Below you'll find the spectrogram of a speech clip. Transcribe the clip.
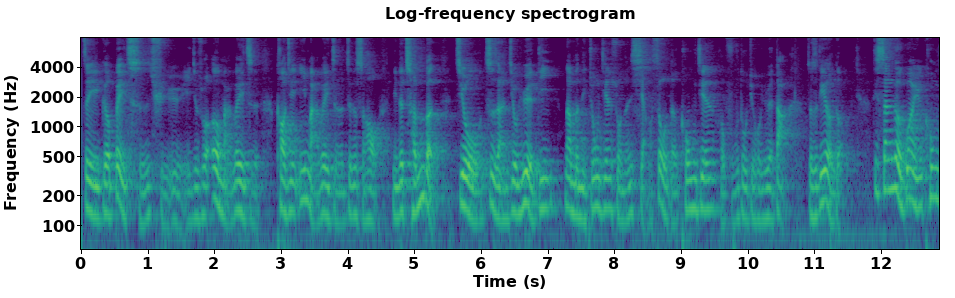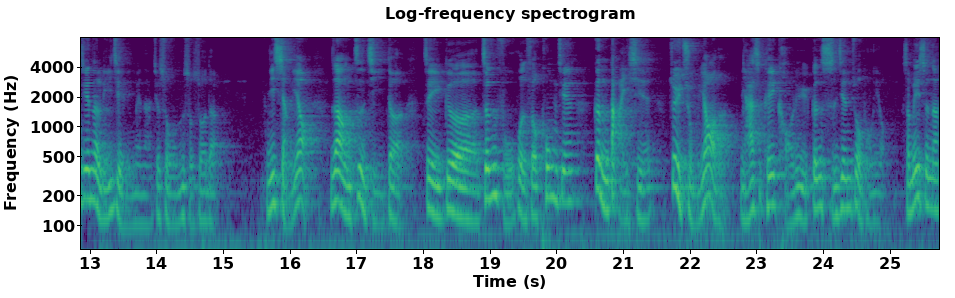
这一个背驰区域，也就是说二买位置靠近一买位置的这个时候，你的成本就自然就越低，那么你中间所能享受的空间和幅度就会越大。这是第二个。第三个关于空间的理解里面呢，就是我们所说的，你想要让自己的这个增幅或者说空间更大一些，最主要的你还是可以考虑跟时间做朋友。什么意思呢？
